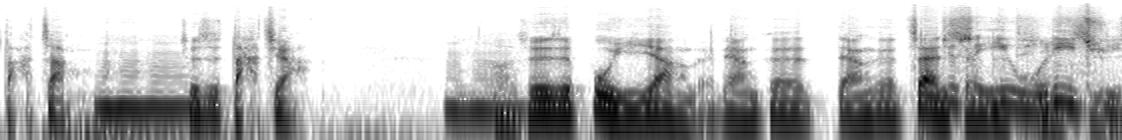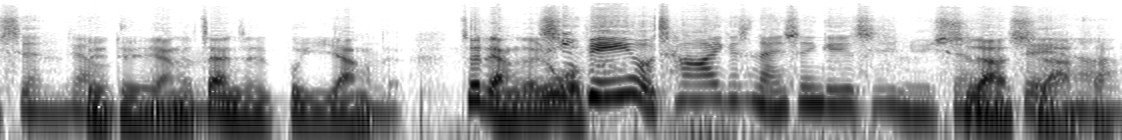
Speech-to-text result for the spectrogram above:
打仗，嗯、就是打架。啊，所以是不一样的两个两个战神，就是以武力取胜，这样对对，两个战神不一样的。这两个如果性别也有差，一个是男生，一个是女生。是啊是啊是啊，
